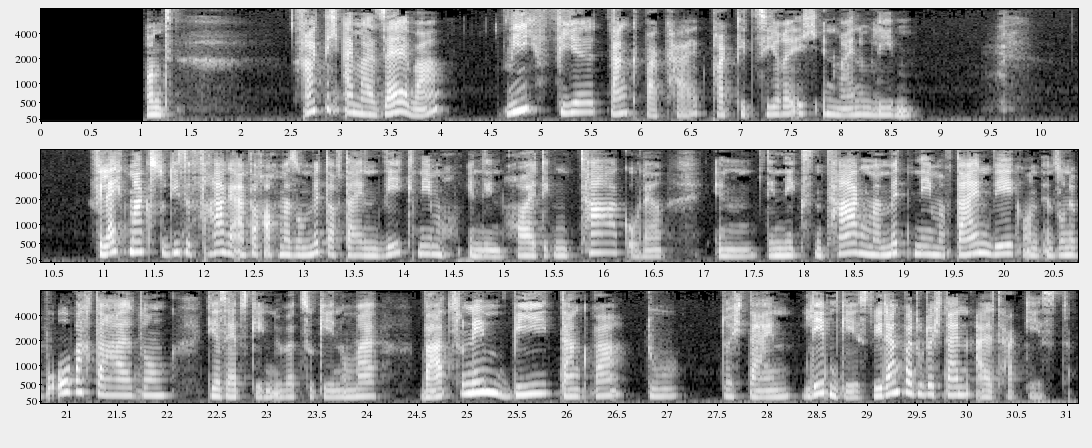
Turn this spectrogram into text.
Und frag dich einmal selber, wie viel Dankbarkeit praktiziere ich in meinem Leben? Vielleicht magst du diese Frage einfach auch mal so mit auf deinen Weg nehmen in den heutigen Tag oder in den nächsten Tagen mal mitnehmen auf deinen Weg und in so eine Beobachterhaltung dir selbst gegenüber zu gehen, um mal wahrzunehmen, wie dankbar du durch dein Leben gehst, wie dankbar du durch deinen Alltag gehst.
